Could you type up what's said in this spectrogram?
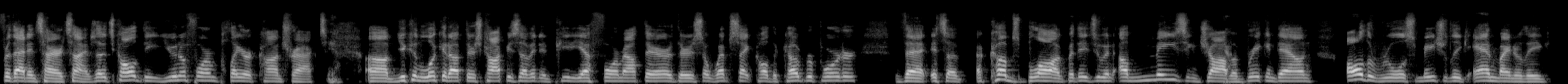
for that entire time. So it's called the Uniform Player Contract. Yeah. Um, you can look it up. There's copies of it in PDF form out there. There's a website called the Cub Reporter that it's a, a Cubs blog, but they do an amazing job Yeah. of breaking down all the rules, major league and minor league,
